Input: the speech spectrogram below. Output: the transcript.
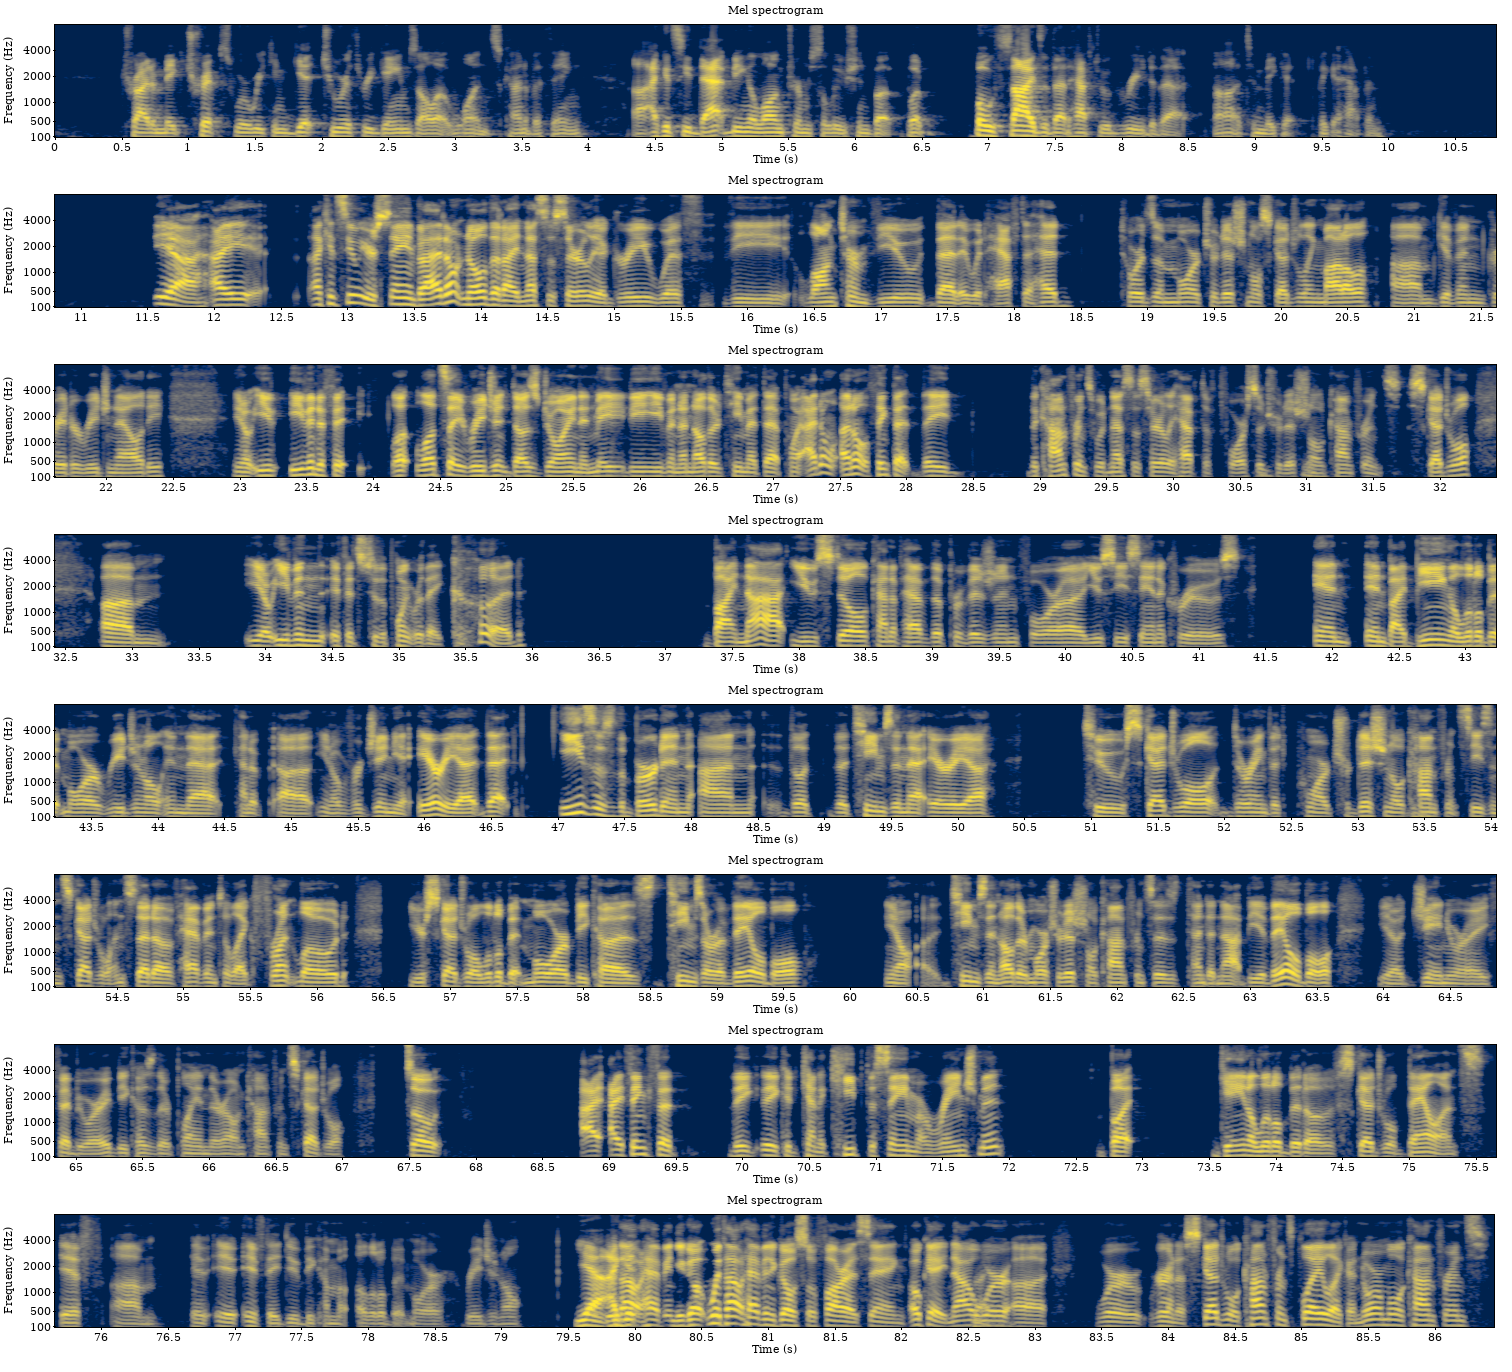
try to make trips where we can get two or three games all at once, kind of a thing. Uh, I could see that being a long term solution, but but both sides of that have to agree to that uh, to make it make it happen. Yeah, I I can see what you're saying, but I don't know that I necessarily agree with the long-term view that it would have to head towards a more traditional scheduling model, um, given greater regionality. You know, e- even if it, let, let's say Regent does join, and maybe even another team at that point, I don't I don't think that they, the conference would necessarily have to force a traditional conference schedule. Um, you know, even if it's to the point where they could, by not, you still kind of have the provision for uh, UC Santa Cruz, and and by being a little bit more regional in that kind of uh, you know Virginia area, that eases the burden on the the teams in that area to schedule during the more traditional conference season schedule. Instead of having to like front load your schedule a little bit more because teams are available you know uh, teams in other more traditional conferences tend to not be available you know january february because they're playing their own conference schedule. So i i think that they they could kind of keep the same arrangement but gain a little bit of schedule balance if um if, if they do become a little bit more regional Yeah, I without get having to go without having to go so far as saying okay now Right. we're uh we're we're going to schedule conference play like a normal conference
